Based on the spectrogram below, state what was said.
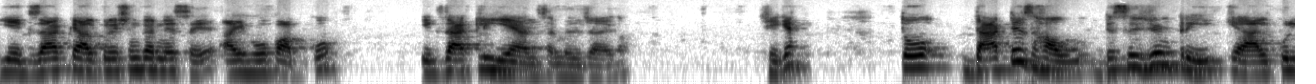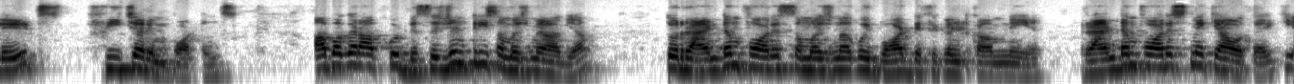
ये एग्जैक्ट कैलकुलेशन करने से आई होप आपको एग्जैक्टली exactly ये आंसर मिल जाएगा। ठीक है? तो that is how decision tree calculates feature importance अब अगर आपको डिसीज़न ट्री समझ में आ गया तो रैंडम फॉरेस्ट समझना कोई बहुत डिफ़िकल्ट काम नहीं है। रैंडम फॉरेस्ट में क्या होता है कि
